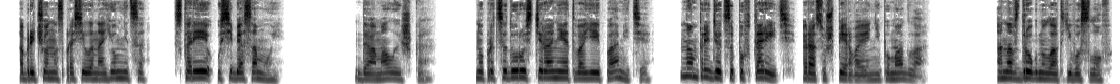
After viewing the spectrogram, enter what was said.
— обреченно спросила наемница, скорее у себя самой. «Да, малышка, но процедуру стирания твоей памяти нам придется повторить, раз уж первая не помогла». Она вздрогнула от его слов.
